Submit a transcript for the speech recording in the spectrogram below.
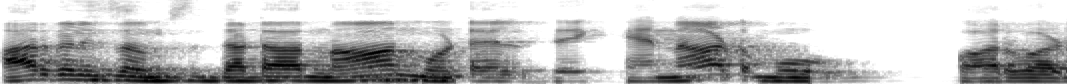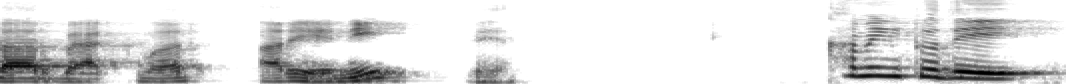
organisms that are non-motile, they cannot move forward or backward or anywhere. Coming to the,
